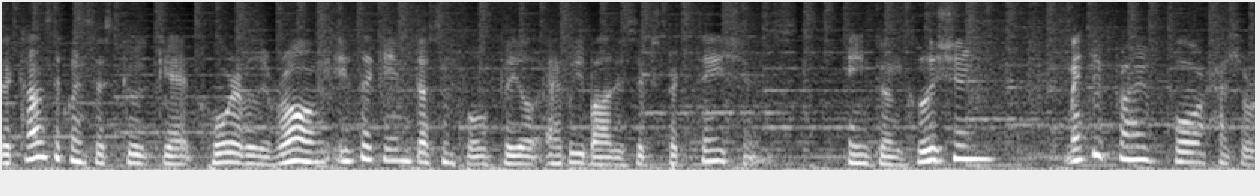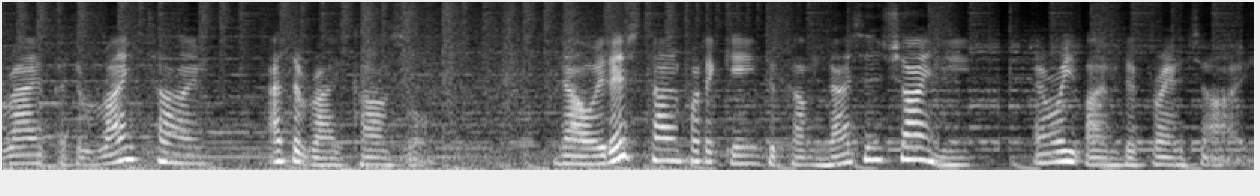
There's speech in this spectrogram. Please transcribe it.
The consequences could get horribly wrong if the game doesn't fulfill everybody's expectations. In conclusion, Metroid Prime 4 has arrived at the right time at the right console. Now it is time for the game to come nice and shiny and revive the franchise.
